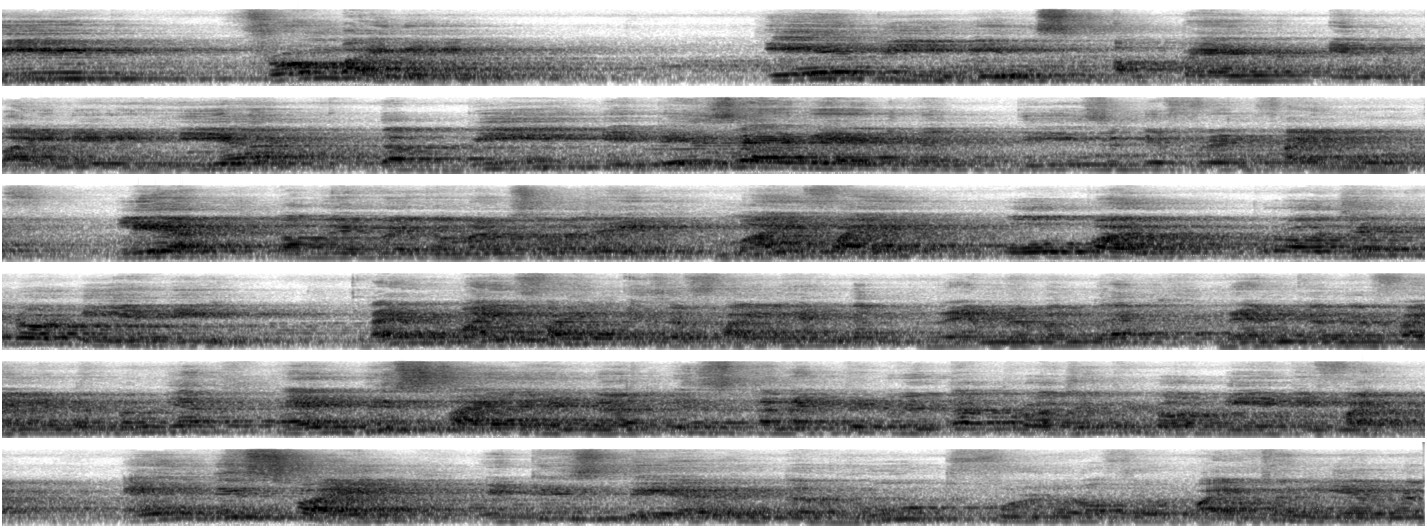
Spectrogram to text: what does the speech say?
read from binary A B means append in binary. Here, the B, it is added with these different file modes. Clear? तो अब देखो ये कमांड समझ आई my file my file open project.dat right my file is a file handle RAM में बनता है रैम के अंदर फ़ाइल हैंडल बन गया and this file handle is connected with the project dot DAT file and this file it is there in the root folder of your python ये हमने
